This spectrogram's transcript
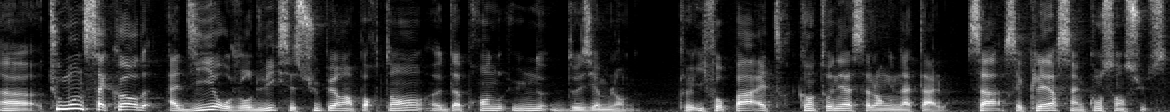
Euh, tout le monde s'accorde à dire aujourd'hui que c'est super important d'apprendre une deuxième langue, qu'il ne faut pas être cantonné à sa langue natale. Ça, c'est clair, c'est un consensus.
